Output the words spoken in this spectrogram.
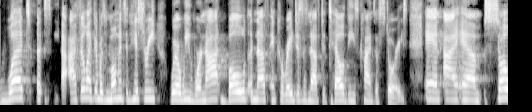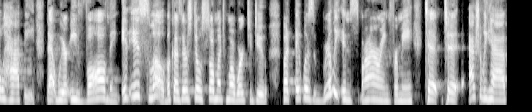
what uh, I feel like there was moments in history where we were not bold enough and courageous enough to tell these kinds of stories. And I am so happy that we're evolving. It is slow because there's still so much more work to do, but it was really inspiring for me to to actually have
